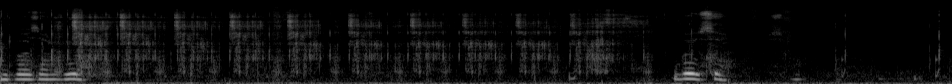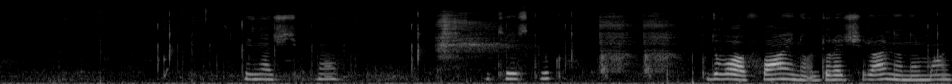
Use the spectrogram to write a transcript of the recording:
Два зарви. Бойся. Значить, на Два, файно. До речі, реально нормально.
